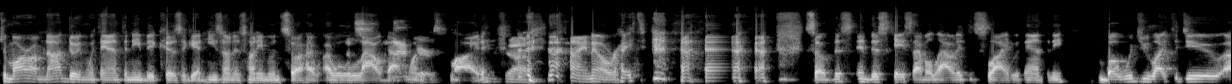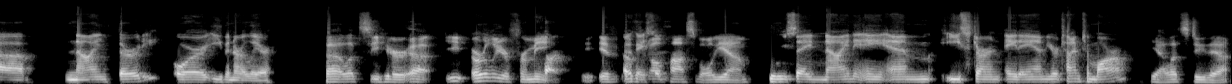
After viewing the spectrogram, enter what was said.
Tomorrow, I'm not doing with Anthony because again, he's on his honeymoon, so I, I will That's allow that one to slide. Oh. I know, right? so this in this case, I've allowed it to slide with Anthony. But would you like to do uh, nine thirty or even earlier? Uh, let's see here. Uh, e- earlier for me, Sorry. if, if Okay, at all so- possible. Yeah, Do we say nine a.m. Eastern, eight a.m. your time tomorrow? yeah, let's do that.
